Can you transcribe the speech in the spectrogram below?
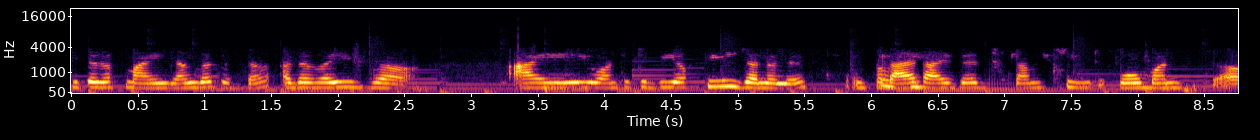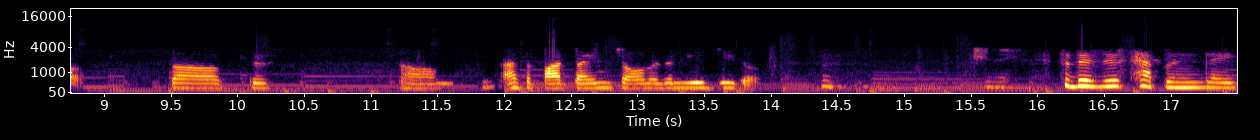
because of my younger sister. Otherwise, uh, I wanted to be a field journalist, and for Okay. that I did some three to four months uh, uh, this um, as a part-time job as a news reader. So this just happened like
